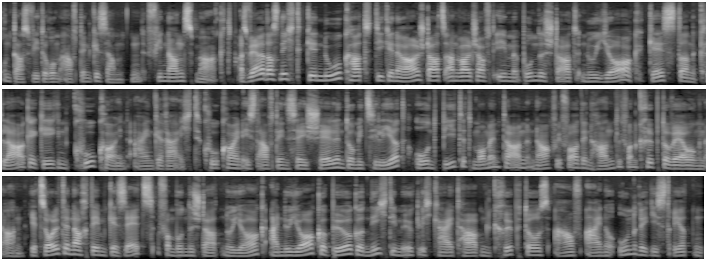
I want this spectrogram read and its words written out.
und das wiederum auf den gesamten Finanzmarkt. Als wäre das nicht genug, hat die Generalstaatsanwaltschaft im Bundesstaat New York gestern Klage gegen KuCoin eingereicht. KuCoin ist auf den Seychellen domiziliert und bietet momentan nach wie vor den Handel von Kryptowährungen an. Jetzt sollte nach dem Gesetz vom Bundesstaat New York ein New Yorker Bürger nicht die Möglichkeit haben, Kryptos auf einer unregistrierten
